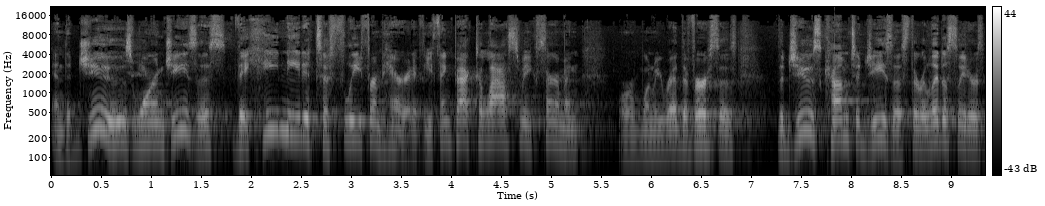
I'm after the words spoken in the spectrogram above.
And the Jews warned Jesus that he needed to flee from Herod. If you think back to last week's sermon, or when we read the verses, the Jews come to Jesus, the religious leaders,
